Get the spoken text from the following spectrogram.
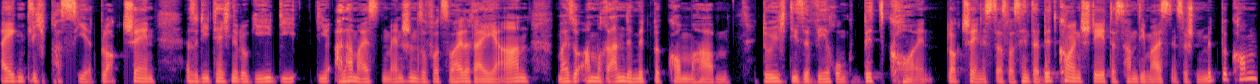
eigentlich passiert. Blockchain, also die Technologie, die die allermeisten Menschen so vor zwei, drei Jahren mal so am Rande mitbekommen haben durch diese Währung Bitcoin. Blockchain ist das, was hinter Bitcoin steht. Das haben die meisten inzwischen mitbekommen.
